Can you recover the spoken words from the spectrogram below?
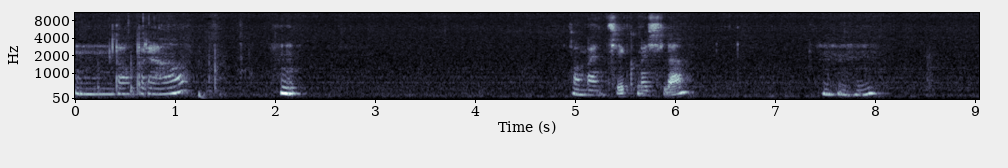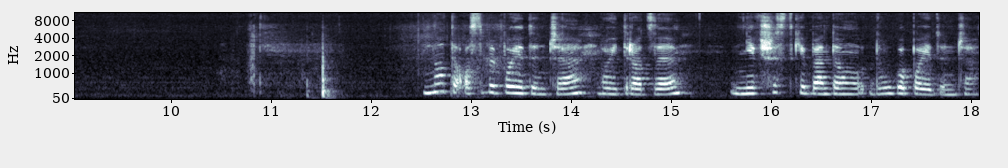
Mm, dobra. Hm. Momencik, myślę. Mhm. No to osoby pojedyncze, moi drodzy, nie wszystkie będą długo pojedyncze.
